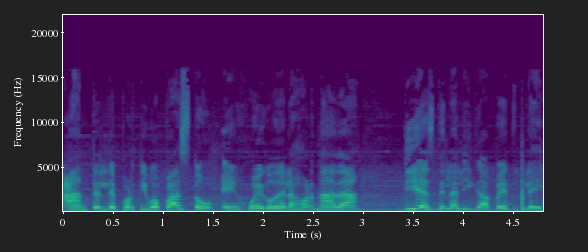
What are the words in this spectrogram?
ante el Deportivo Pasto en juego de la jornada 10 de la Liga Betplay.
